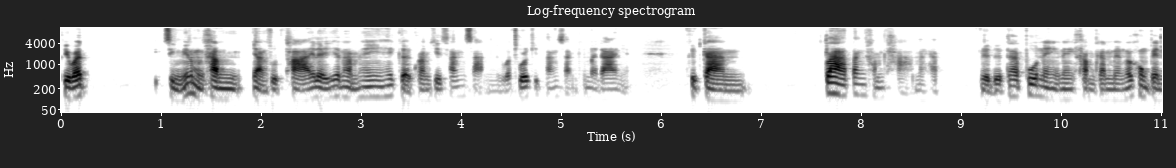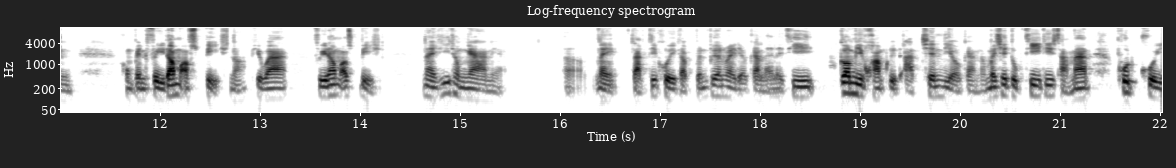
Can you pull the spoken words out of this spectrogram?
พี่ว่าสิ่งที่สำคัญอย่างสุดท้ายเลยที่จะทำให้ให้เกิดความคิดสร้างสรรค์หรือว่าธุรกิจสร้างสรรค์ขึ้นมาได้เนี่ยคือการกล้าตั้งคำถามนะครับหรือถ้าพูดในในคำการเมืองก็คงเป็นคงเป็น freedom of speech เนาะพี่ว่า freedom of speech ในที่ทำงานเนี่ยในจากที่คุยกับเพื่อนๆวัยเดียวกันหลายๆที่ ก็มีความอึดอัดเช่นเดียวกัน ไม่ใช่ทุกที่ที่สามารถพูดคุย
